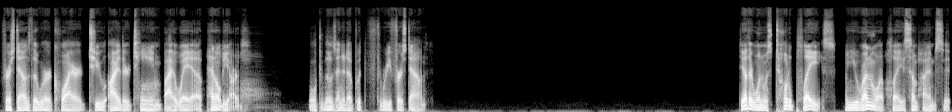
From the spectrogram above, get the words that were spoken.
First downs that were acquired to either team by way of penalty yards. Both of those ended up with three first downs. The other one was total plays. When you run more plays, sometimes it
